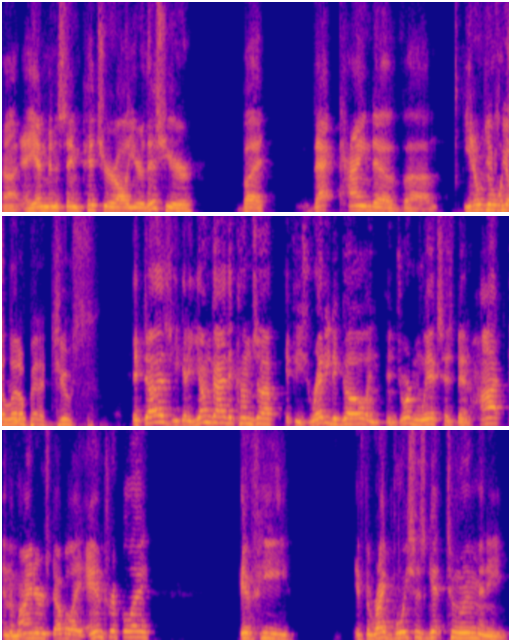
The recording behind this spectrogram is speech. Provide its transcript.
uh, he hadn't been the same pitcher all year this year, but that kind of um, you don't know Gives what you a little bit of juice. It does. You get a young guy that comes up if he's ready to go, and, and Jordan Wicks has been hot in the minors, double A and triple A. If he if the right voices get to him and he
